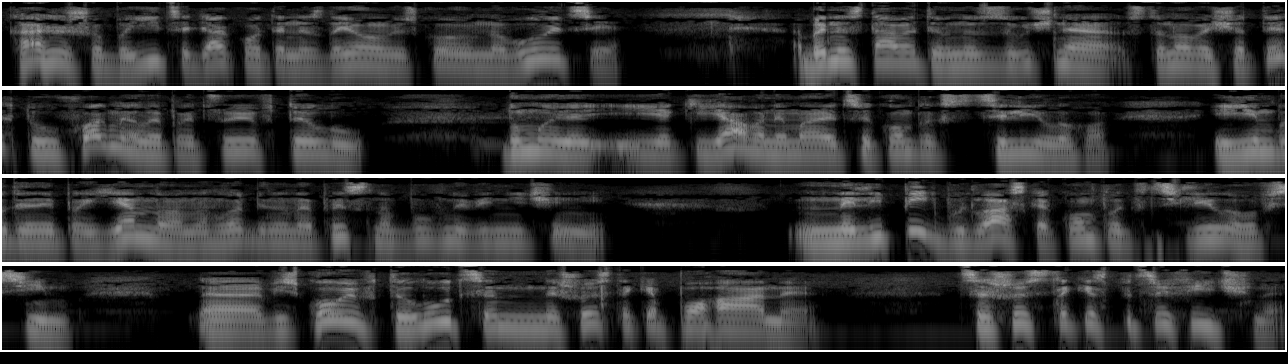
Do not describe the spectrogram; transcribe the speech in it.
каже, що боїться дякувати незнайомим військовим на вулиці, аби не ставити в незручне становище тих, хто у формі, але працює в тилу. Думаю, як і я, вони мають цей комплекс цілілого, і їм буде неприємно, а на глобі не написано, був на війні чи ні. Не ліпіть, будь ласка, комплекс цілілого всім. Е, військовий в тилу це не щось таке погане, це щось таке специфічне.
